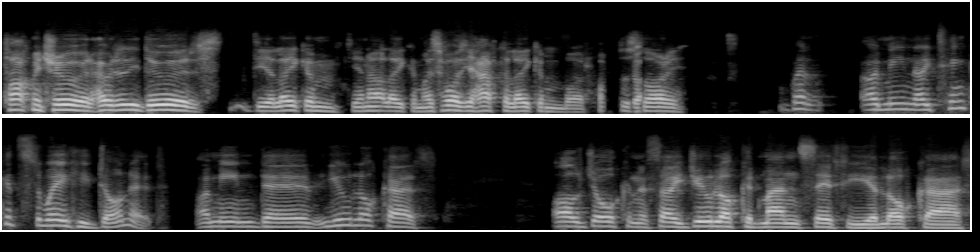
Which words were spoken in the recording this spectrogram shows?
Talk me through it. How did he do it? Do you like him? Do you not like him? I suppose you have to like him, but what's the story? well, I mean, I think it's the way he done it. I mean, the you look at all joking aside, you look at Man City, you look at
